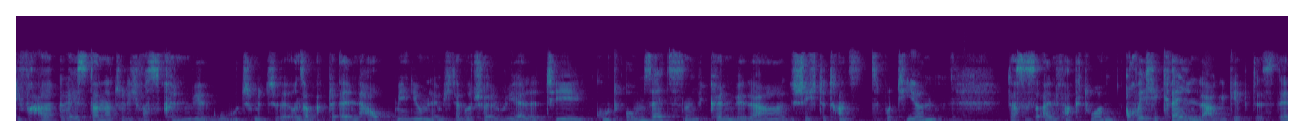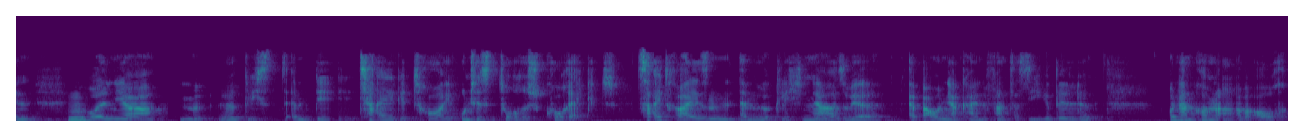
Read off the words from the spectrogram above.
Die Frage ist dann natürlich, was können wir gut mit äh, unserem aktuellen Hauptmedium, nämlich der Virtual Reality, gut umsetzen? Wie können wir da Geschichte transportieren? Das ist ein Faktor. Auch welche Quellenlage gibt es? Denn hm. wir wollen ja möglichst ähm, detailgetreu und historisch korrekt Zeitreisen ermöglichen. Ja? Also wir erbauen ja keine Fantasiegebilde. Und dann kommen aber auch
